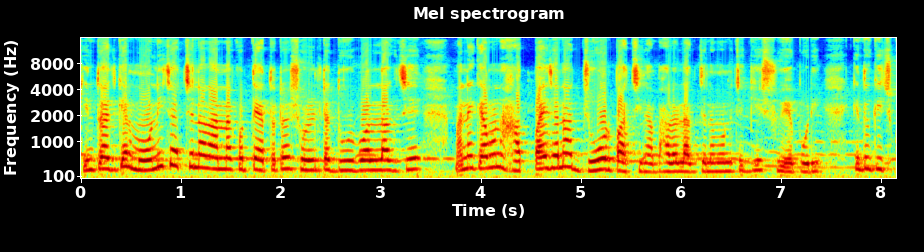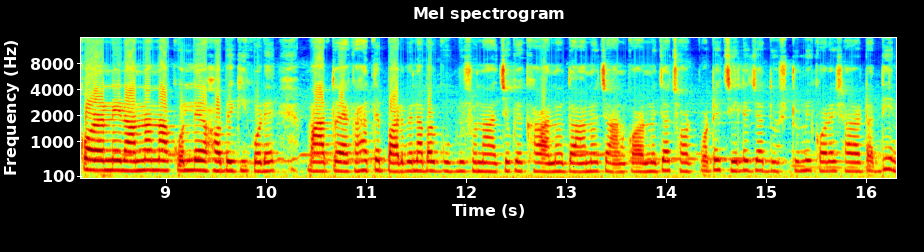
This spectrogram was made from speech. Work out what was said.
কিন্তু আজকে আর মনই চাচ্ছে না রান্না করতে। এতটা শরীরটা দুর্বল লাগছে। মানে কেমন হাত পায়ে যেন জোর পাচ্ছি না। ভালো লাগছে না। মনে হচ্ছে গিয়ে শুয়ে পড়ি। কিন্তু কিছু করার নেই। রান্না না করলে হবে কি করে? মা তো একা হাতে পারবে না। আবার গুবলু সোনা আছে ওকে খাওয়ানো, দাওয়ানো, চান করানো। যা ছটপটে ছেলে, যা দুষ্টুমি করে সারাটা দিন।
